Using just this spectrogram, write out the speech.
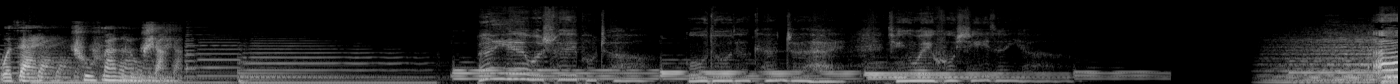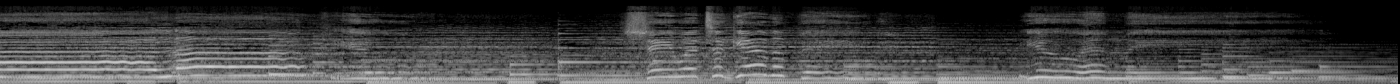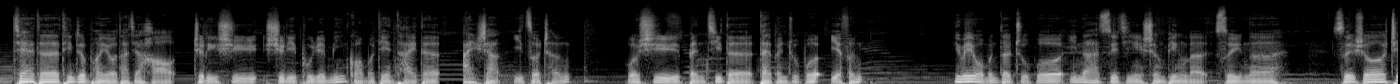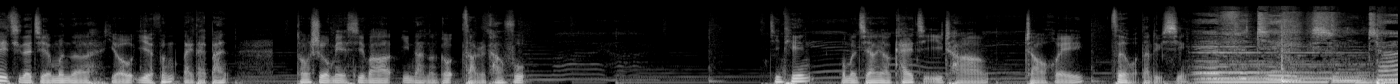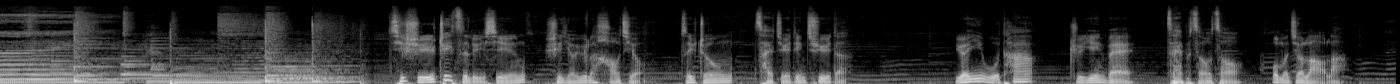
我在出发的路上。半夜我睡不着，孤独的看着海，轻微呼吸怎亲爱的听众朋友，大家好，这里是十里铺人民广播电台的《爱上一座城》。我是本期的代班主播叶峰，因为我们的主播伊娜最近生病了，所以呢，所以说这期的节目呢由叶峰来代班，同时我们也希望伊娜能够早日康复。今天我们将要开启一场找回自我的旅行。其实这次旅行是犹豫了好久。最终才决定去的，原因无他，只因为再不走走，我们就老了；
